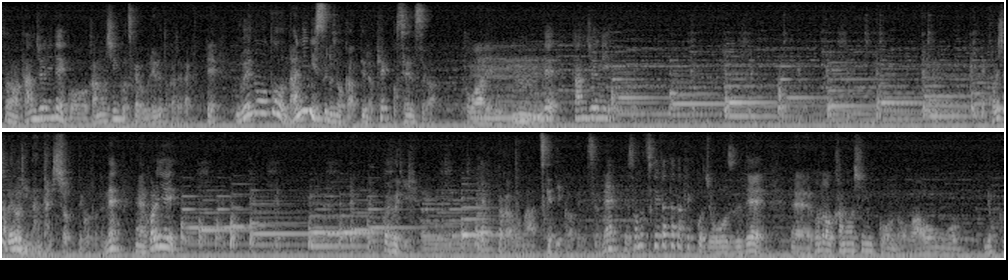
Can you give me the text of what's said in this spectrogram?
その単純にねこうカノン進行使えば売れるとかじゃなくて上の音を何にするのかっていうのは結構センスが問われる、うん、で単純にこれじゃメロディーなんか一緒ってことでね、えこれにふうにとかをまあつけていくわけですよね。でそのつけ方が結構上手で、えー、このカノン進行の和音をよく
